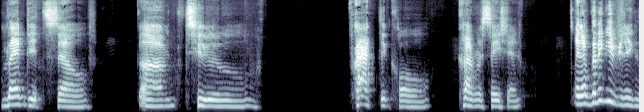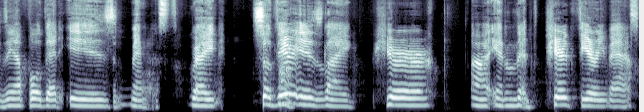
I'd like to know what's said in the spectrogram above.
lend itself um, to practical conversation. And I'm going to give you an example that is math, right? So there mm. is like pure uh, in pure theory math,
